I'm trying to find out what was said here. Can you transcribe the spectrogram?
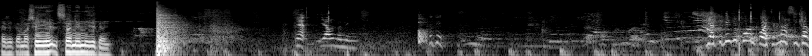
Каже, що її сьогодні не день. Ні, явно не мій. Ходи. Я тобі віддам потім. Настенька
